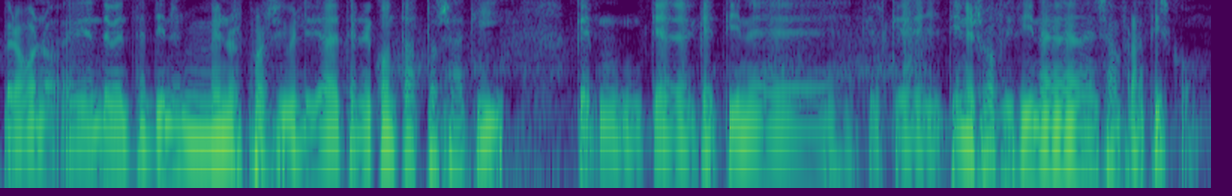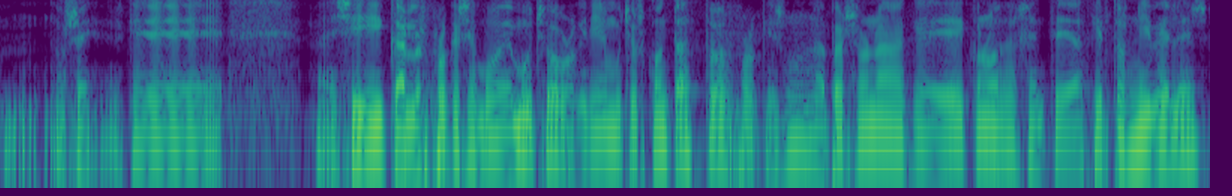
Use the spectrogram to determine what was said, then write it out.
pero bueno, evidentemente tienes menos posibilidad de tener contactos aquí que, el que tiene que el que tiene su oficina en San Francisco. No sé, es que sí, Carlos porque se mueve mucho, porque tiene muchos contactos, porque es una persona que conoce gente a ciertos niveles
